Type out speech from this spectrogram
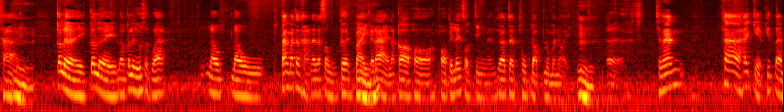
ใช่อืมก็เลยก็เลยเราก็เลยรู้สึกว่าเราเราตั้งมาตรฐานอาจจะสูงเกินไปอืมก็ได้ แล้วก็พอพอเป็นเล่นสดจริงนั้นก็จะถูก drop ลงมาหน่อย อืม เออฉะนั้นถ้าให้เก็บพี่แตม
